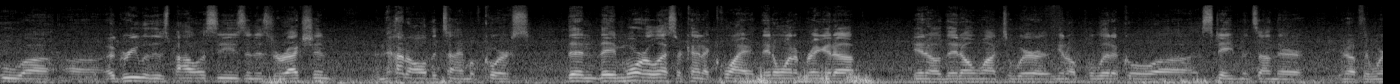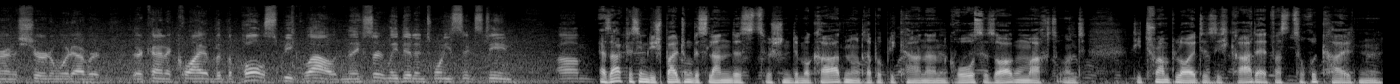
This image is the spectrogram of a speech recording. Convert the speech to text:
who uh, uh, agree with his policies and his direction, and not all the time, of course. Then they more or less are kind of quiet. They don't want to bring it up. You know, they don't want to wear you know political uh, statements on their you know if they're wearing a shirt or whatever. they're kind of quiet, but the polls speak loud, and they certainly did in 2016. Er sagt, dass ihm die Spaltung des Landes zwischen Demokraten und Republikanern große Sorgen macht und die Trump-Leute sich gerade etwas zurückhalten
